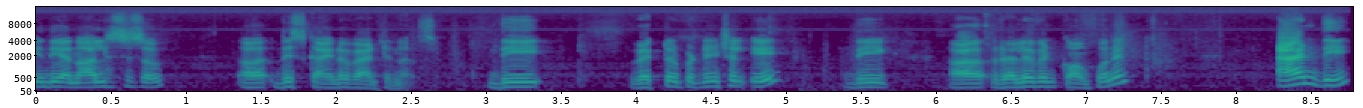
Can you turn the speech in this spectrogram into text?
in the analysis of uh, this kind of antennas. The vector potential A, the uh, relevant component and the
